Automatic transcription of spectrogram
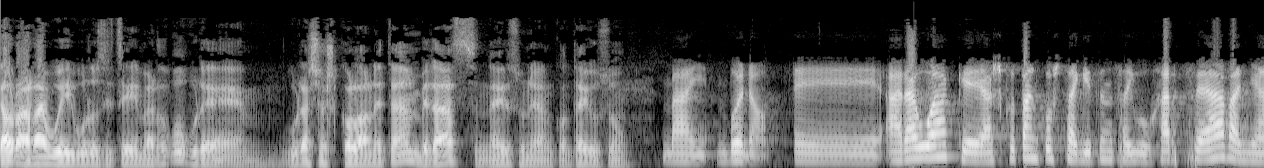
Gaur arauei buruz hitz egin behar dugu, gure guraso eskola honetan, beraz, nahi duzunean konta eguzu. Bai, bueno, e, arauak e, askotan kosta egiten zaigu jartzea, baina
